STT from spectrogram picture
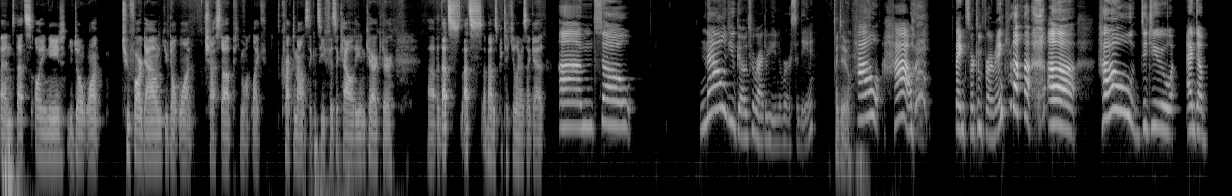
And that's all you need. You don't want too far down. You don't want chest up. You want like the correct amounts they can see physicality and character. Uh, but that's that's about as particular as I get. Um. So now you go to Rider University. I do. How how thanks for confirming. uh how did you end up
